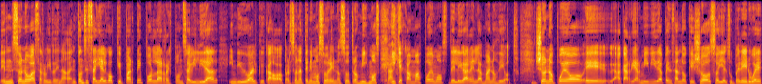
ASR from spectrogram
En eso no va a servir de nada. Entonces hay algo que parte por la responsabilidad individual que cada persona tenemos sobre nosotros mismos y que jamás podemos delegar en las manos de otro. Yo no puedo eh, acarrear mi vida pensando que yo soy el superhéroe,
